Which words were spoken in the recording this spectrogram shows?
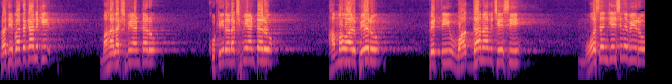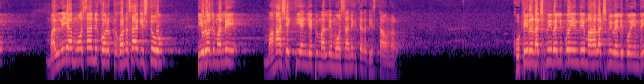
ప్రతి పథకానికి మహాలక్ష్మి అంటారు కుటీర లక్ష్మి అంటారు. అమ్మవారి పేరు పెట్టి వాగ్దానాలు చేసి మోసం చేసిన వీరు మళ్ళీ ఆ మోసాన్ని కొనసాగిస్తూ ఈరోజు మళ్ళీ మహాశక్తి అని చెప్పి మళ్ళీ మోసానికి తెరదీస్తా ఉన్నారు. కుటీర లక్ష్మి వెళ్ళిపోయింది మహాలక్ష్మి వెళ్ళిపోయింది.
